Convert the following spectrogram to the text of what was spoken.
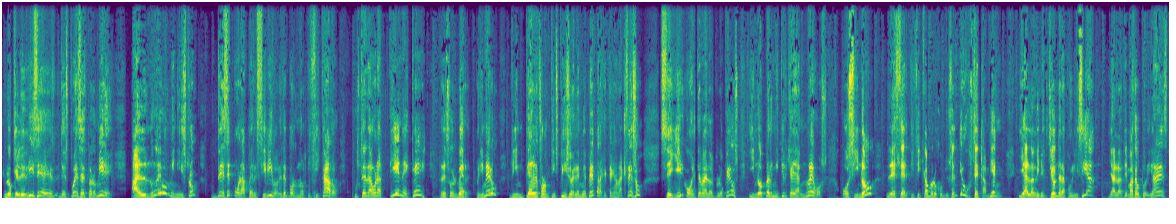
lo que le dice después es, pero mire, al nuevo ministro, dese por apercibido, dese por notificado, usted ahora tiene que resolver, primero, limpiar el frontispicio del MP para que tengan acceso, seguir con el tema de los bloqueos y no permitir que hayan nuevos. O si no, le certificamos lo conducente a usted también y a la dirección de la policía y a las demás autoridades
